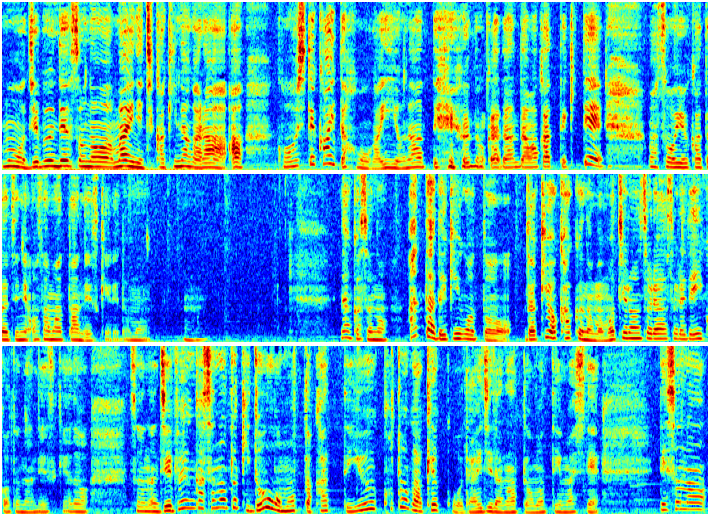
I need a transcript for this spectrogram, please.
もう自分でその毎日書きながらあこうして書いた方がいいよなっていうのがだんだん分かってきて、まあ、そういう形に収まったんですけれども。うんなんかそのあった出来事だけを書くのももちろんそれはそれでいいことなんですけどその自分がその時どう思ったかっていうことが結構大事だなって思っていましてでその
